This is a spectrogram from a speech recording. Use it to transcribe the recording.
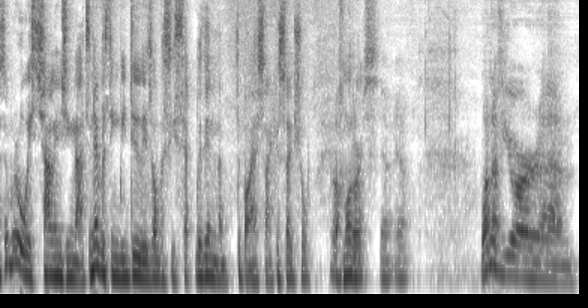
So we're always challenging that, and everything we do is obviously set within the, the biopsychosocial of model. Course. Yeah, yeah. One of your um,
